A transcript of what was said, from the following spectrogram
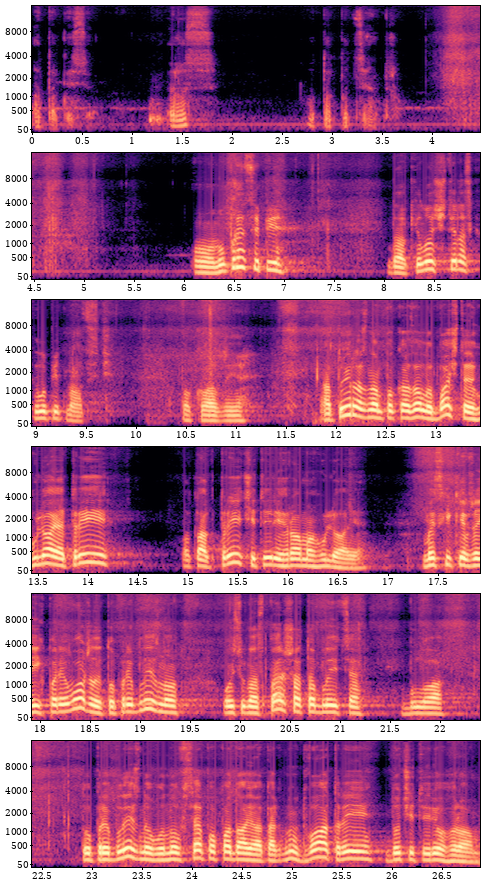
Отак ось. Раз. Отак по центру. О, ну в принципі, да, кіло 14, кіло 15 показує. А той раз нам показало, бачите, гуляє 3, отак, 3-4 грама гуляє. Ми скільки вже їх переважили, то приблизно, ось у нас перша таблиця була, то приблизно воно все попадає отак, ну 2-3 до 4 грам.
